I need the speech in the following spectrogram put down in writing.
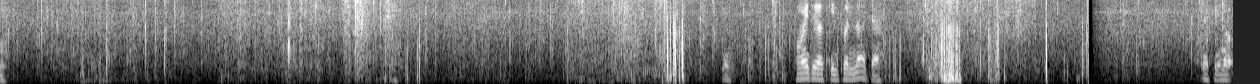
นี่เดี๋ยวห้ อยเดือกินเพิ่นน่าจะจ้ะพี่น้อง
